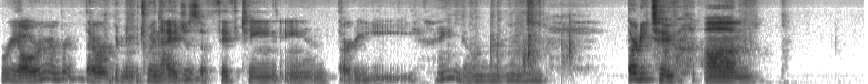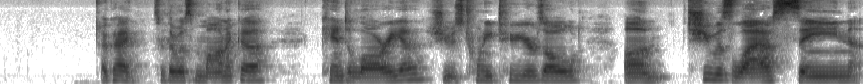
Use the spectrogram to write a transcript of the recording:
we all remember they were in between the ages of fifteen and thirty. Hang on, thirty-two. Um. Okay, so there was Monica Candelaria. She was 22 years old. Um, she was last seen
